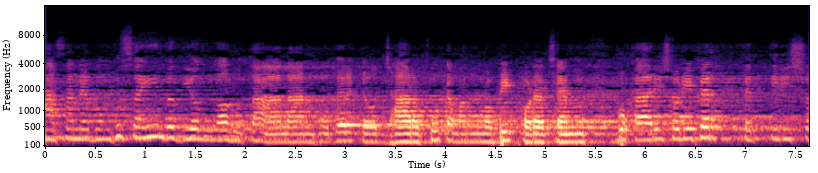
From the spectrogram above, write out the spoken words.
হাসান এবং হুসাইন রাদিয়াল্লাহু তাআলা আনহুদেরকেও ঝাড়ফুঁক আমার নবী করেছেন। বুখারী শরীফের তেত্রিশশো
